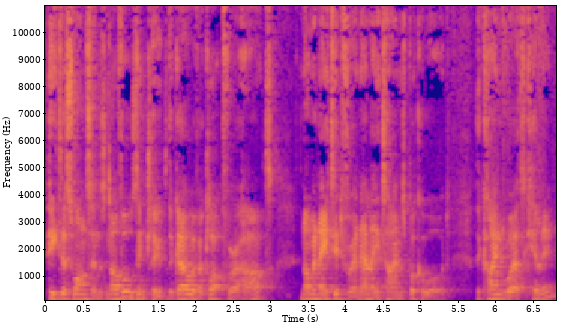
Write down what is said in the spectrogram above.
Peter Swanson's novels include The Girl with a Clock for a Heart, nominated for an LA Times Book Award, The Kind Worth Killing,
